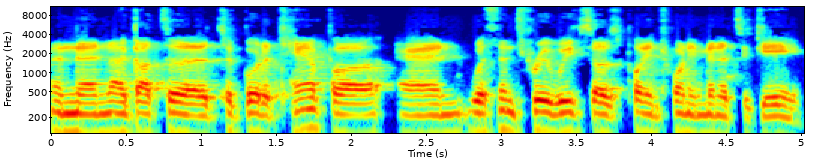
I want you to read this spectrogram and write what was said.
and then I got to, to go to Tampa, and within three weeks, I was playing 20 minutes a game.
